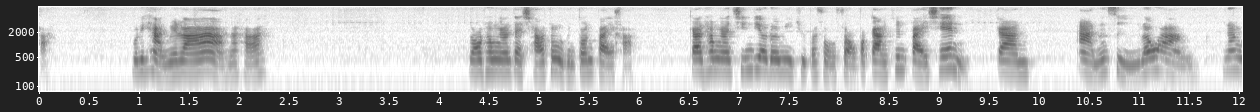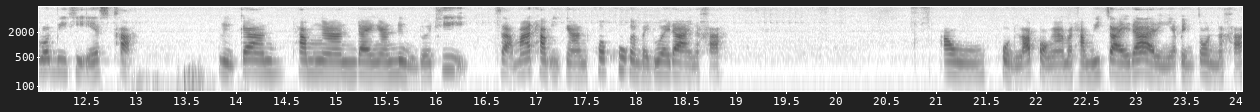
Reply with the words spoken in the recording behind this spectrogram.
ค่ะ บริหารเวลานะคะ ลองทำงานแต่เช้าตรู่เป็นต้นไปค่ะ การทำงานชิ้นเดียวโดยมีจุดประสงค์ 2 ประการขึ้นไป เช่น การอ่านหนังสือระหว่างนั่งรถ BTS ค่ะ หรือการทำงานใดงานหนึ่ง โดยที่สามารถทำอีกงานควบคู่กันไปด้วยได้นะคะ เอาผลลัพธ์ของงานมาทำวิจัยได้อะไรเงี้ยเป็นต้นนะคะ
